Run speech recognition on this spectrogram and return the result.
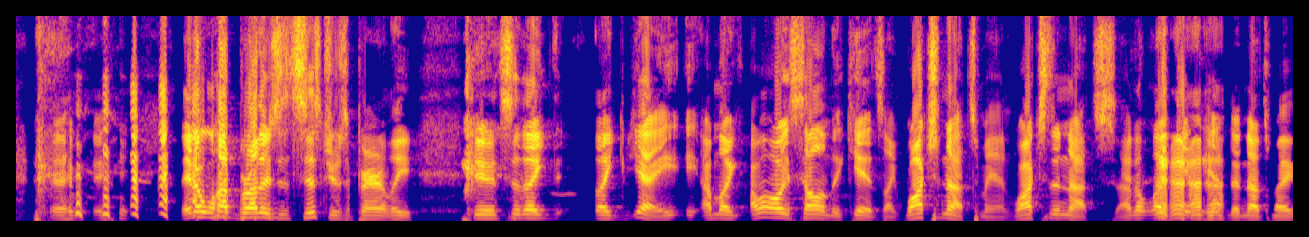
they don't want brothers and sisters, apparently, dude. So like, like yeah, I'm like, I'm always telling the kids like, watch nuts, man, watch the nuts. I don't like getting hit in the nuts by.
